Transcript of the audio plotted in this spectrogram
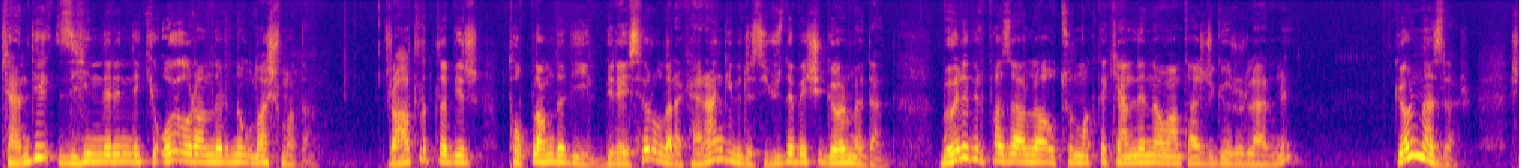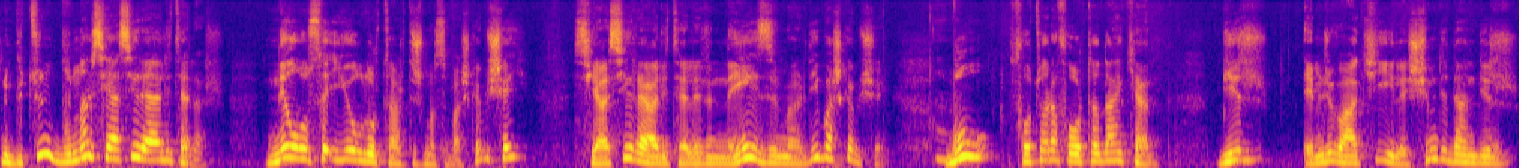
kendi zihinlerindeki oy oranlarına ulaşmadan, rahatlıkla bir toplamda değil, bireysel olarak herhangi birisi yüzde beşi görmeden böyle bir pazarlığa oturmakta kendilerini avantajlı görürler mi? Görmezler. Şimdi bütün bunlar siyasi realiteler. Ne olsa iyi olur tartışması başka bir şey. Siyasi realitelerin neye izin verdiği başka bir şey. Bu fotoğraf ortadayken bir emri vaki ile şimdiden bir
